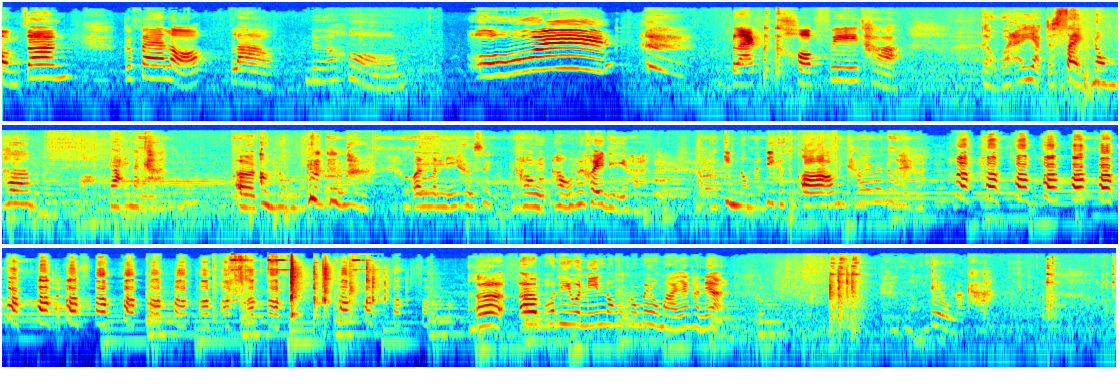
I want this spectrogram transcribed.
อมจัง กาแฟเหรอ เปล่า เนื้อหอม โอ้ย black coffee ค่ะ แต่ว่าถ้าอยากจะใส่นมเพิ่ม บอกได้นะคะ เออเอานมไหมคะวันวันนี้รู้สึกท้องท้องไม่ค่อยดีค่ะแต่ว่ากินนมแล้วดีกับสุขอ๋อภาพนะคะไม่ไม่เป็นไรค่ะ เออเออพอดีวันนี้น้องน้องเบลมายังคะเนี่ย น้องเบลเหรอคะ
